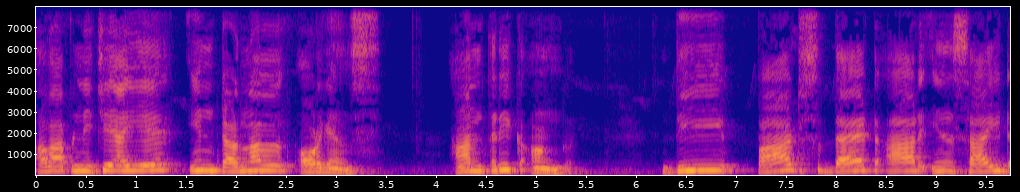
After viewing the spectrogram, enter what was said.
अब आप नीचे आइए। इंटरनल ऑर्गेन्स आंतरिक अंग। The parts that are inside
